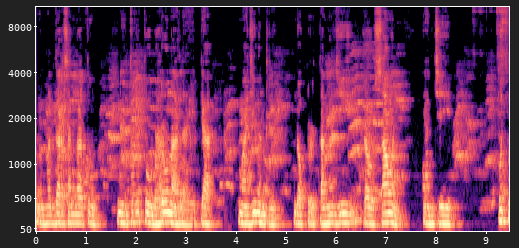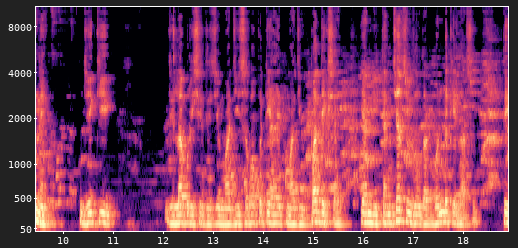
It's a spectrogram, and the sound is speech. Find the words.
मतदारसंघातून नेतृत्व उभारून आलं आहे. त्या माजी मंत्री डॉक्टर तानाजीराव सावंत यांचे पुतणे जे की जिल्हा परिषदेचे माजी सभापती आहेत माजी उपाध्यक्ष आहेत यांनी त्यांच्याच विरोधात बंड केला असून ते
